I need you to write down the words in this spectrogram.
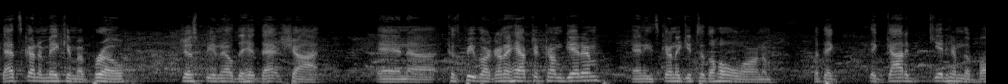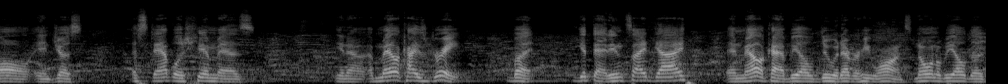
that's to make him a pro, just being able to hit that shot. And because uh, people are to have to come get him, and he's to get to the hole on them, but they they got to get him the ball and just establish him as, you know, Malachi's great, but get that inside guy, and Malachi will be able to do whatever he wants. No one will be able to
